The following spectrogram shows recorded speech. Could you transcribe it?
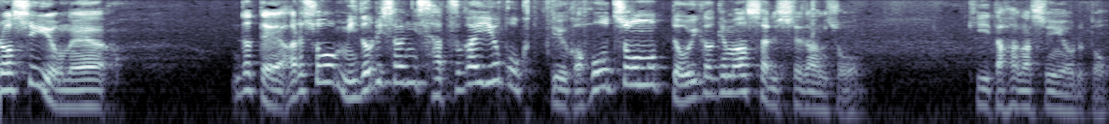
ねえらしいよね。だってあれでしょ？みどりさんに殺害予告っていうか包丁を持って追いかけ回したりしてたんでしょ？聞いた話によると。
